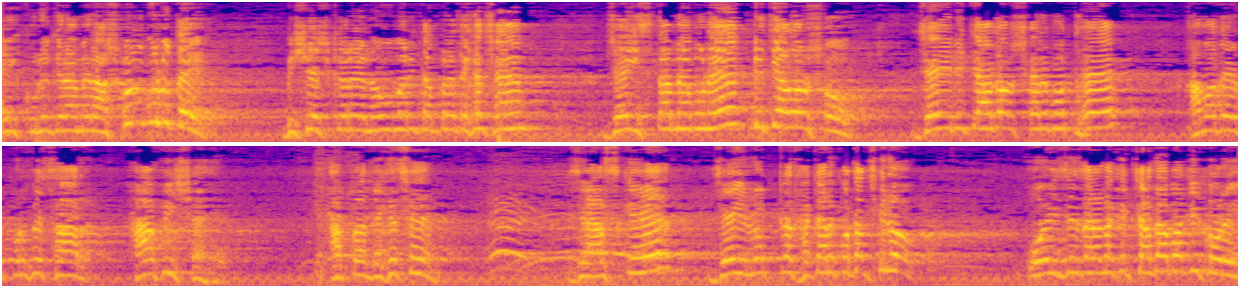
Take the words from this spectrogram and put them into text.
এই কুড়িগ্রামের আসনগুলোতে। বিশেষ করে নৌবাড়িতে আপনারা দেখেছেন যে ইসলাম এমন এক নীতি আদর্শ, যেই নীতি আদর্শের মধ্যে আমাদের প্রফেসর হাফিজ সাহেব আপনারা দেখেছেন? যে আজকে যেই লোকটা থাকার কথা ছিল, ওই যে যারা নাকি চাঁদাবাজি করে,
